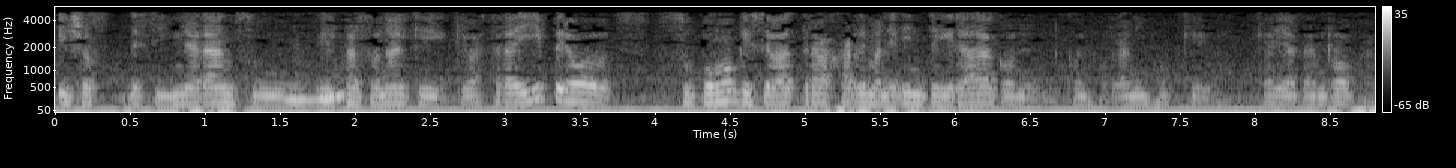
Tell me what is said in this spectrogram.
ellos designarán su el personal que, que va a estar ahí pero supongo que se va a trabajar de manera integrada con, con los organismos que, que hay acá en Roca.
